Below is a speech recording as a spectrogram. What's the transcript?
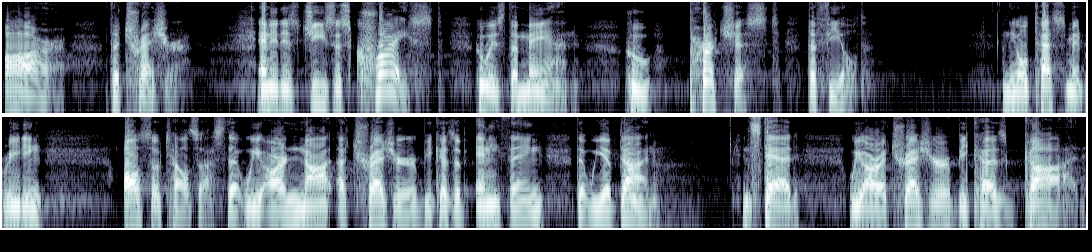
are the treasure. And it is Jesus Christ who is the man who purchased the field. And the Old Testament reading also tells us that we are not a treasure because of anything that we have done. Instead, we are a treasure because God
